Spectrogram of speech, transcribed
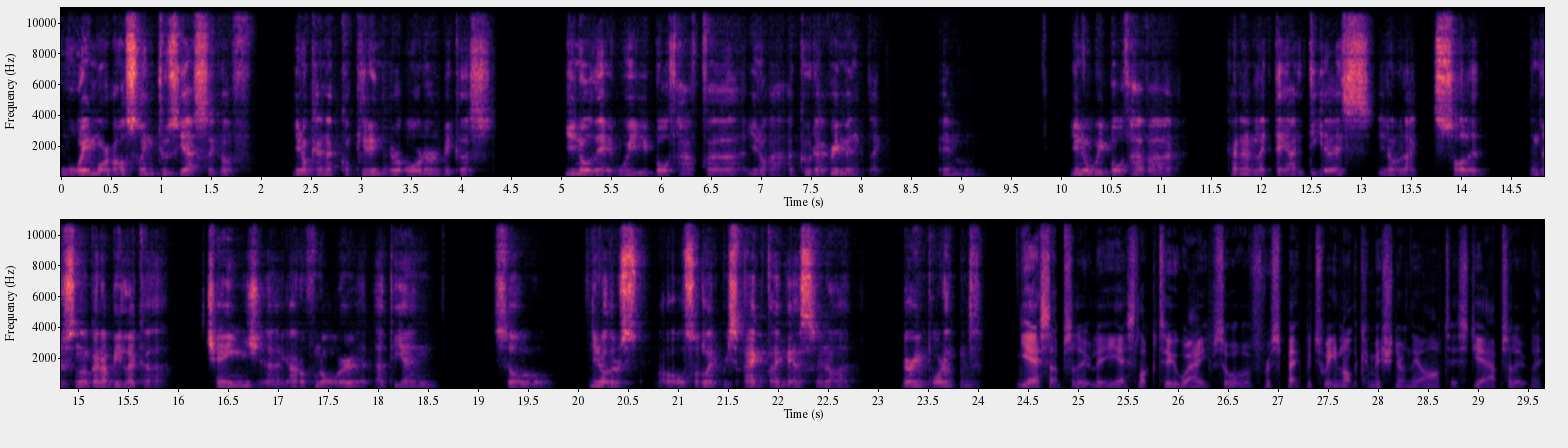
way more also enthusiastic of you know kind of completing their order because you know that we both have a, you know a, good agreement like and you know we both have a kind of like the idea is you know like solid and there's not gonna be like a change uh, out of nowhere at, at the end. So you know there's also like respect i guess you know very important. Yes absolutely yes like two-way sort of respect between like the commissioner and the artist yeah absolutely.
